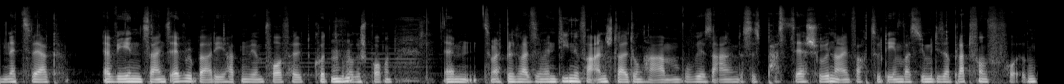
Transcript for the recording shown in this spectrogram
Netzwerk erwähnt, Science Everybody hatten wir im Vorfeld kurz mhm. drüber gesprochen. Ähm, zum Beispiel, also wenn die eine Veranstaltung haben, wo wir sagen, das ist, passt sehr schön einfach zu dem, was wir mit dieser Plattform verfolgen,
